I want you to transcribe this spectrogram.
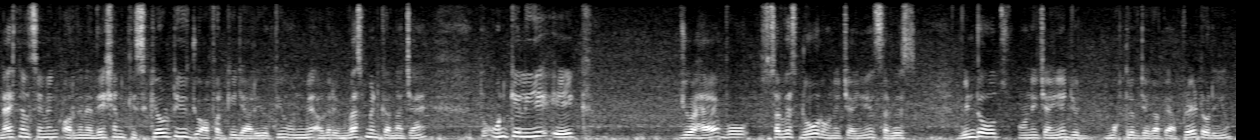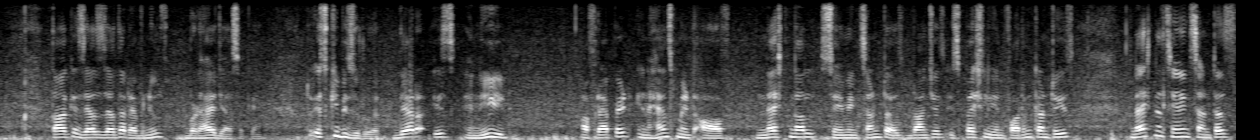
नेशनल सेविंग ऑर्गेनाइजेशन की सिक्योरिटीज़ जो ऑफ़र की जा रही होती हैं, उनमें अगर इन्वेस्टमेंट करना चाहें तो उनके लिए एक जो है, वो सर्विस डोर होने चाहिए सर्विस विंडोज़ होनी चाहिए, जो मुख्तलिफ़ जगह पे ऑपरेट हो रही हूँ, ताकि ज़्यादा से ज़्यादा रेवेन्यूज़ बढ़ाए जा सकें। तो इसकी भी ज़रूरत there is a need of rapid enhancement of national saving centers, branches, especially in foreign countries national saving centers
